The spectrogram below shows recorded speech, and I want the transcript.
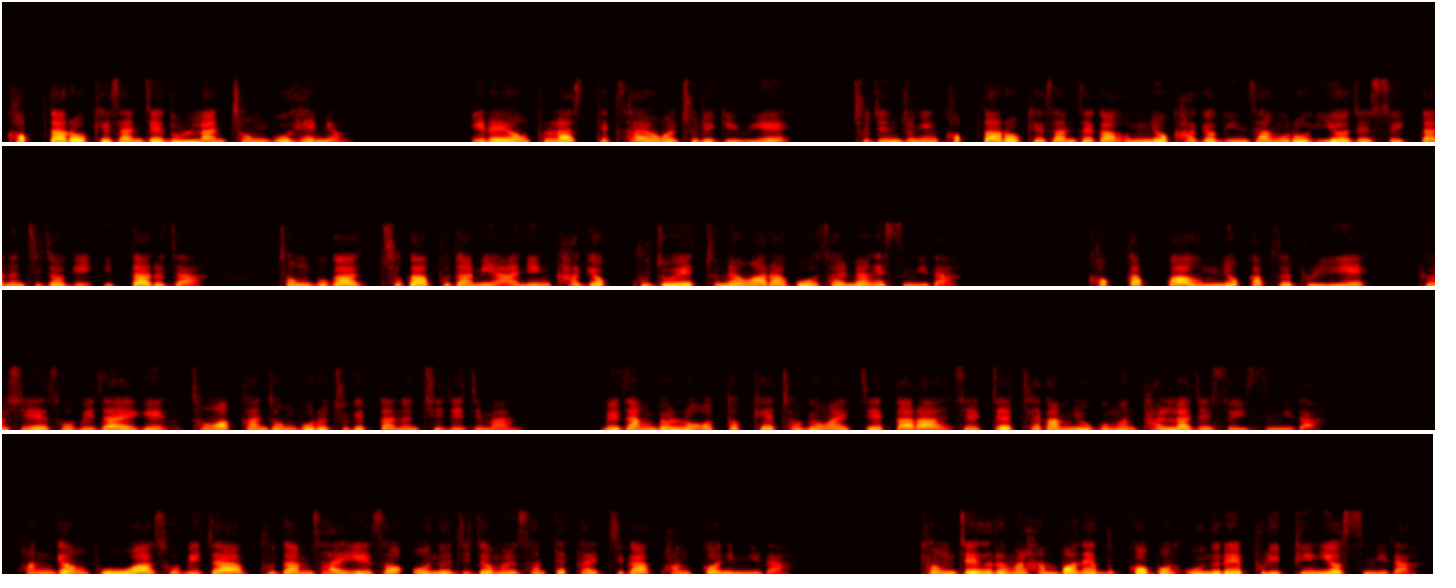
컵다로 계산제 논란 정부 해명. 일회용 플라스틱 사용을 줄이기 위해 추진 중인 컵다로 계산제가 음료 가격 인상으로 이어질 수 있다는 지적이 잇따르자 정부가 추가 부담이 아닌 가격 구조의 투명화라고 설명했습니다. 컵값과 음료값을 분리해 표시에 소비자에게 정확한 정보를 주겠다는 취지지만 매장별로 어떻게 적용할지에 따라 실제 체감 요금은 달라질 수 있습니다. 환경 보호와 소비자 부담 사이에서 어느 지점을 선택할지가 관건입니다. 경제 흐름을 한 번에 묶어본 오늘의 브리핑이었습니다.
